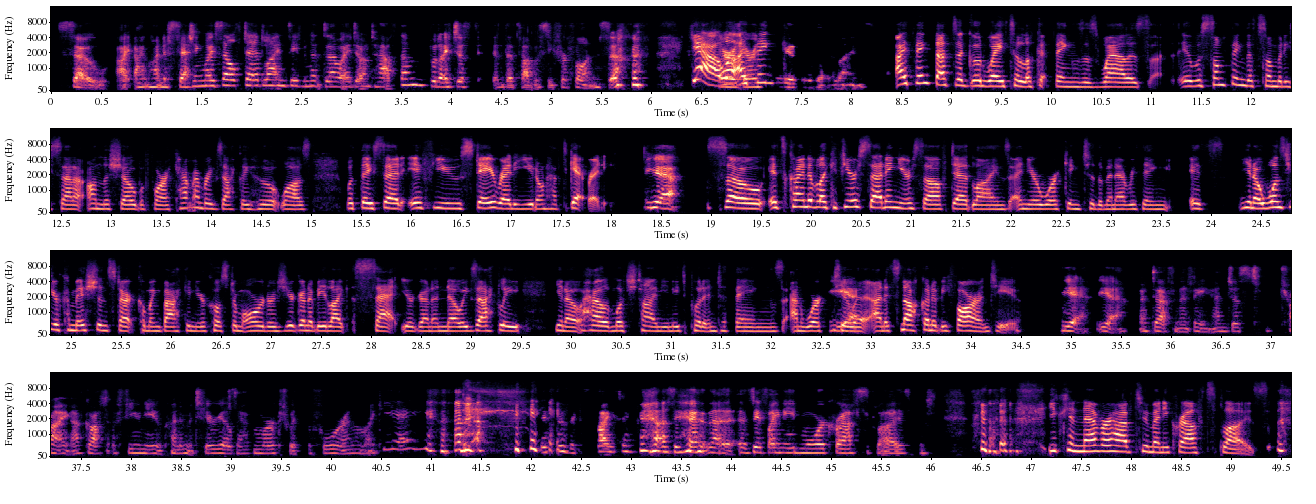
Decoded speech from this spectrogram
So I, I'm kind of setting myself deadlines, even though I don't have them. But I just that's obviously for fun. So Yeah, well, they're- I think deadlines. I think that's a good way to look at things as well. Is uh, it was something that somebody said uh, on the show before. I can't remember exactly who it was, but they said if you stay ready, you don't have to get ready. Yeah, So it's kind of like if you're setting yourself deadlines and you're working to them and everything, it's you know once your commissions start coming back and your custom orders, you're going to be like set. You're going to know exactly you know how much time you need to put into things and work to Yeah. it, and it's not going to be foreign to you. Yeah, yeah, uh, definitely. And just trying, I've got a few new kind of materials I haven't worked with before, and I'm like, yay, this is exciting. As if, as if I need more craft supplies. But you can never have too many craft supplies. uh,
